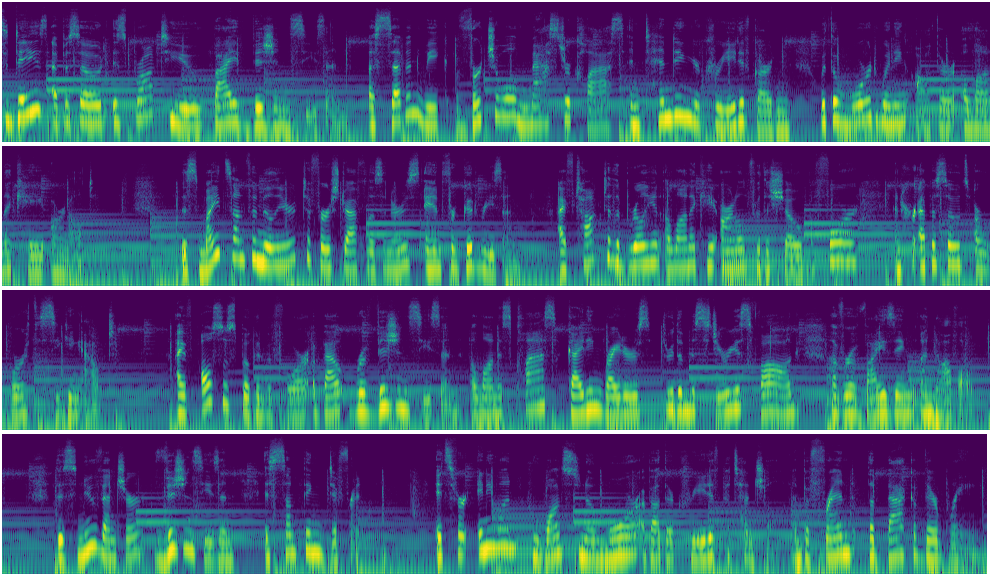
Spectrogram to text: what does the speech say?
Today's episode is brought to you by Vision Season, a seven week virtual masterclass in tending your creative garden with award winning author Elana K. Arnold. This might sound familiar to First Draft listeners, and for good reason. I've talked to the brilliant Elana K. Arnold for the show before, and her episodes are worth seeking out. I've also spoken before about Revision Season, Elana's class guiding writers through the mysterious fog of revising a novel. This new venture, Vision Season, is something different. It's for anyone who wants to know more about their creative potential and befriend the back of their brain.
